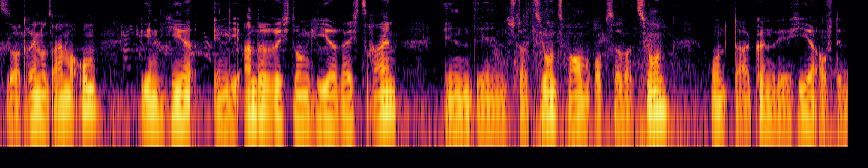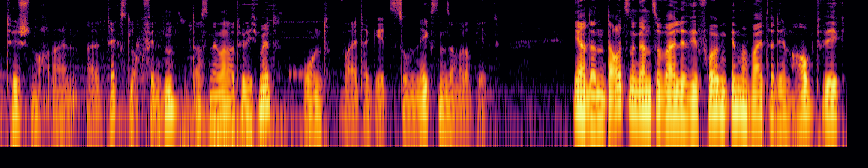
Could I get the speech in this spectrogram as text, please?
So, drehen uns einmal um, gehen hier in die andere Richtung hier rechts rein in den Stationsraum Observation und da können wir hier auf dem Tisch noch ein äh, Textlog finden. Das nehmen wir natürlich mit und weiter geht's zum nächsten Sammelobjekt. Ja, dann dauert es eine ganze Weile. Wir folgen immer weiter dem Hauptweg,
